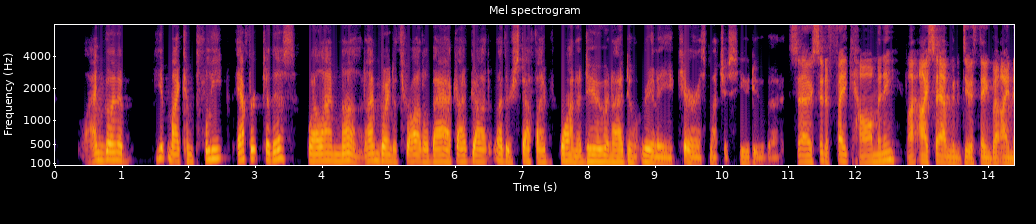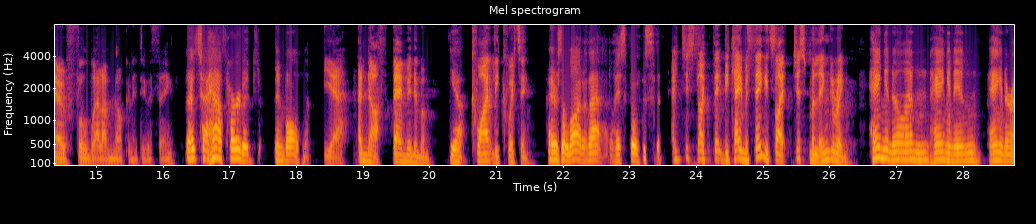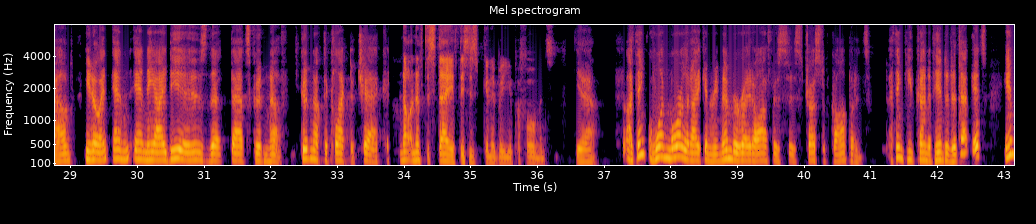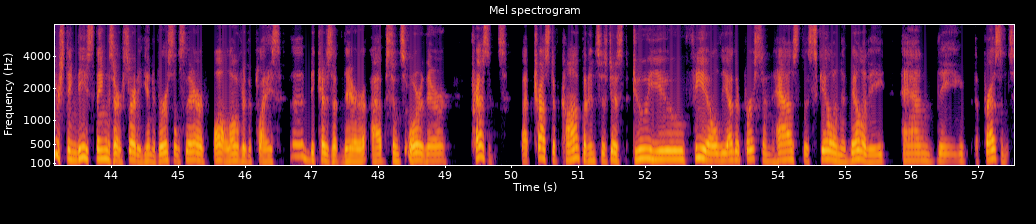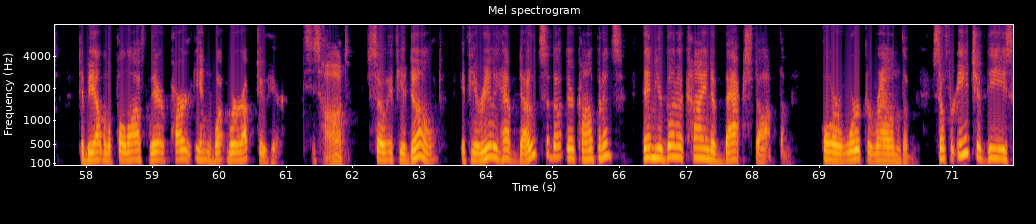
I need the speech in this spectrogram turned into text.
I'm going to give my complete effort to this. Well, I'm not. I'm going to throttle back. I've got other stuff I want to do, and I don't really care as much as you do about it. So, sort of fake harmony. Like I say, I'm going to do a thing, but I know full well I'm not going to do a thing. That's a half hearted involvement. Yeah, enough, bare minimum. Yeah. Quietly quitting. There's a lot of that, I suppose. I just like it became a thing. It's like just malingering. Hanging on, hanging in, hanging around, you know, and, and, and the idea is that that's good enough. Good enough to collect a check. Not enough to stay if this is going to be your performance. Yeah. I think one more that I can remember right off is, is trust of competence. I think you kind of hinted at that. It's interesting. These things are sort of universals. They're all over the place uh, because of their absence or their presence. But trust of competence is just do you feel the other person has the skill and ability and the, the presence to be able to pull off their part in what we're up to here? This is hard. So if you don't, if you really have doubts about their competence, then you're going to kind of backstop them or work around them. So for each of these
